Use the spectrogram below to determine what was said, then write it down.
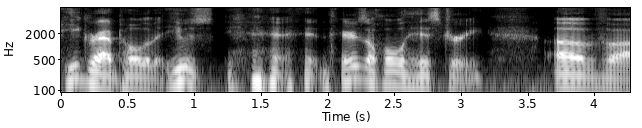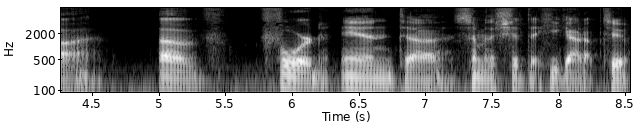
he grabbed hold of it. He was there's a whole history of uh, of Ford and uh, some of the shit that he got up to,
